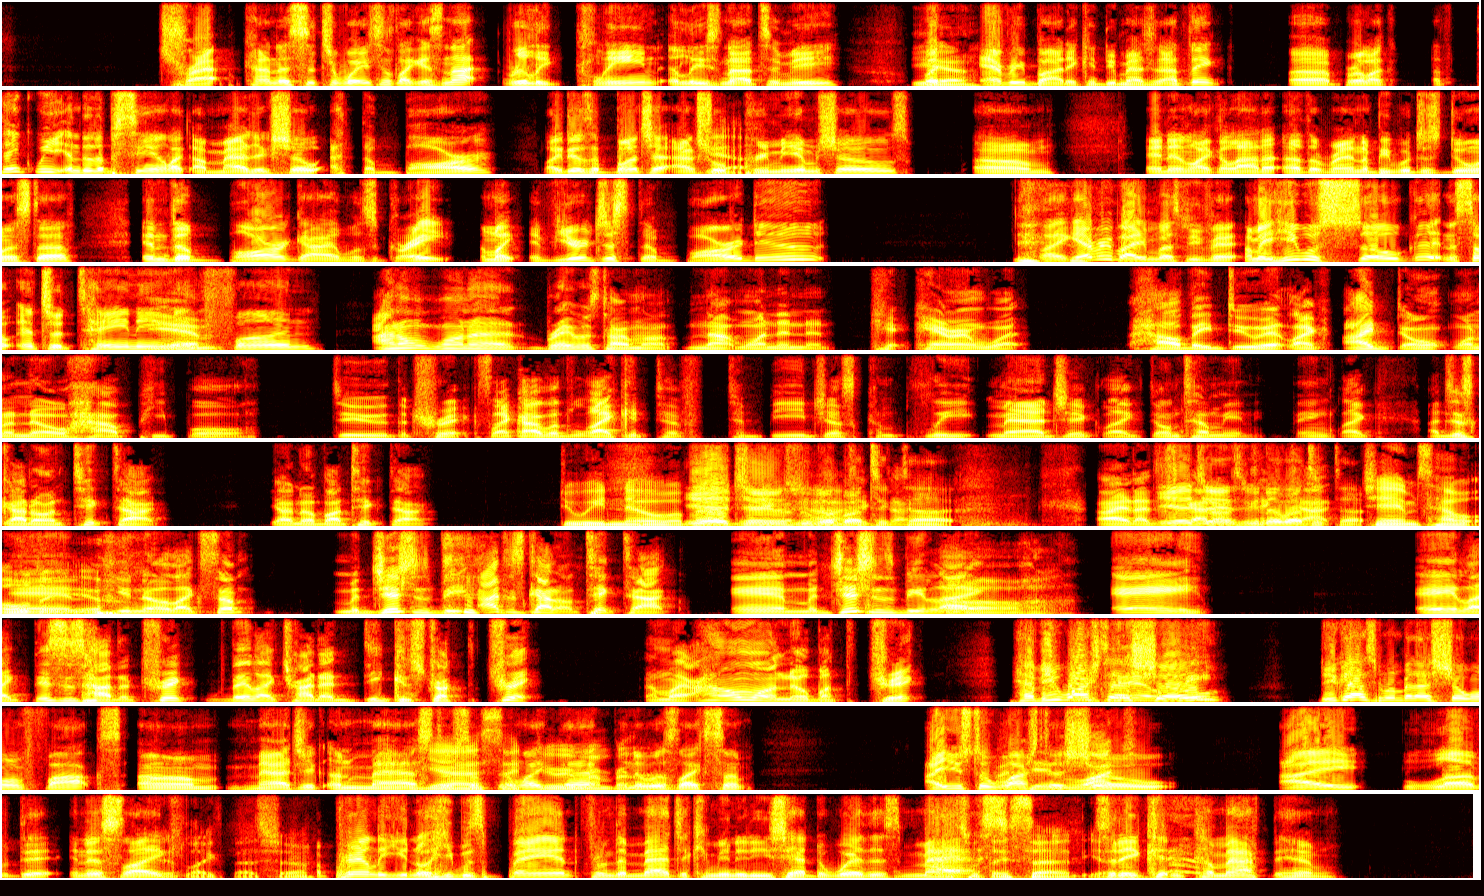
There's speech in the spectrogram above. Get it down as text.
trap kind of situations like it's not really clean at least not to me but yeah. everybody can do magic i think uh bro like i think we ended up seeing like a magic show at the bar like there's a bunch of actual Yeah. premium shows um and then like a lot of other random people just doing stuff and the bar guy was great i'm like if you're just a bar dude like everybody must be fan- i mean he was so good and so entertaining Yeah. and fun I don't want to. Bray was talking about not wanting to ca- caring what how they do it. Like I don't want to know how people do the tricks. Like I would like it to to be just complete magic. Like don't tell me anything. Like I just got on TikTok. Y'all know about TikTok? do we know about yeah james we know TikTok. about tiktok All right, I just yeah got james on we TikTok. know about tiktok james how old and, are you You know, like some magicians be. I just got on TikTok, and magicians be like, oh. "Hey, hey, like this is how the trick." They like try to deconstruct the trick. I'm like, I don't want to know about the trick. have you watched that show me. do you guys remember that show on fox um magic unmasked or something I like do that remember and it was like some i used to watch that didn't watch it. show i loved it and it's like like that show apparently, you know, he was banned from the magic community. So he had to wear this mask. that's what they said yeah. So they couldn't come after him.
